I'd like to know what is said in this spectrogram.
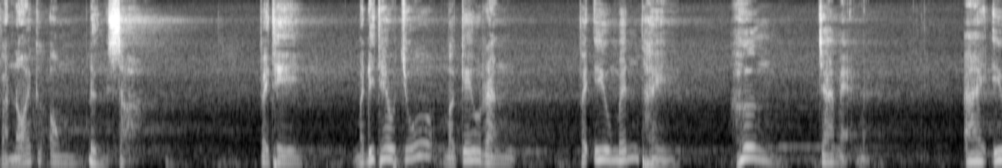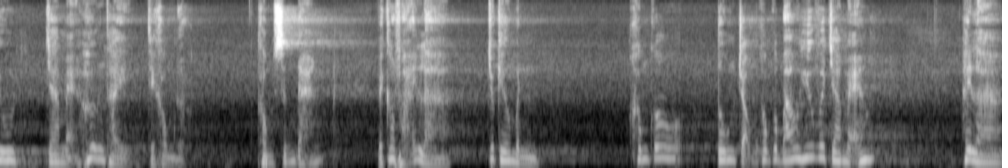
và nói các ông đừng sợ. Vậy thì mà đi theo Chúa mà kêu rằng phải yêu mến thầy hơn cha mẹ mình. Ai yêu cha mẹ hơn thầy thì không được. Không xứng đáng. Vậy có phải là Chúa kêu mình không có tôn trọng, không có báo hiếu với cha mẹ không? Hay là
